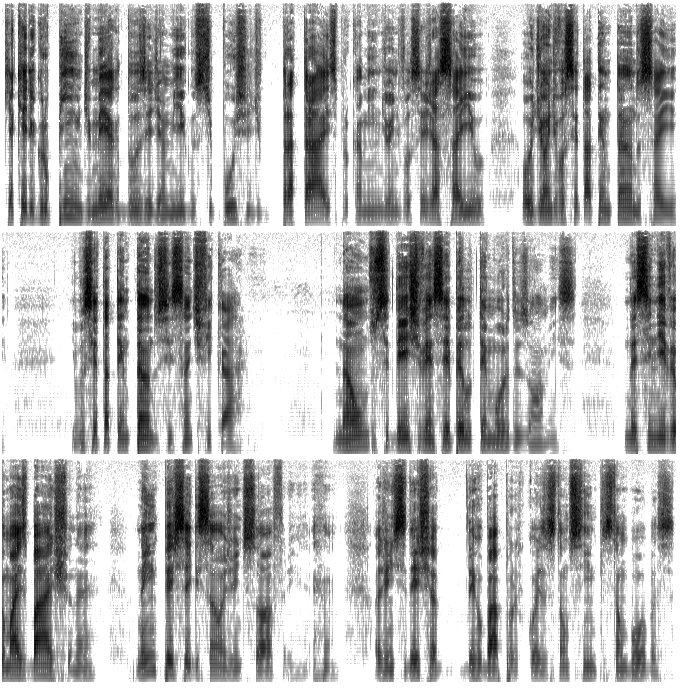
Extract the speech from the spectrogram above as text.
que aquele grupinho de meia dúzia de amigos te puxe para trás, para o caminho de onde você já saiu, ou de onde você está tentando sair, e você está tentando se santificar. Não se deixe vencer pelo temor dos homens. Nesse nível mais baixo, né? Nem perseguição a gente sofre. A gente se deixa derrubar por coisas tão simples, tão bobas.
